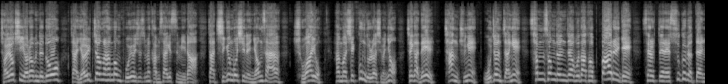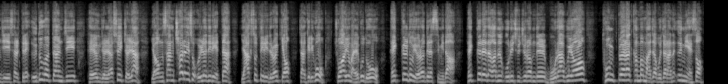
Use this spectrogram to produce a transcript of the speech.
저 역시 여러분들도 자 열정을 한번 보여주셨으면 감사하겠습니다. 자 지금 보시는 영상 좋아요 한 번씩 꾹 눌러주시면요 제가 내일 장 중에 오전장에 삼성전자보다 더 빠르게 세력들의 수급이 어떠한지 세력들의 의도가 어떠한지 대응 전략 수익 전략 영상 촬영해서 올려드리겠다 약속드리도록 할게요. 자 그리고 좋아요 말고도 댓글도 열어드렸습니다. 댓글에다가는 우리 주주 여러분들 뭐라고요? 돈벼락 한번 맞아보자라는 의미에서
